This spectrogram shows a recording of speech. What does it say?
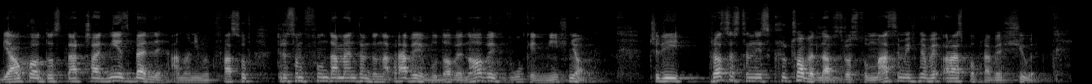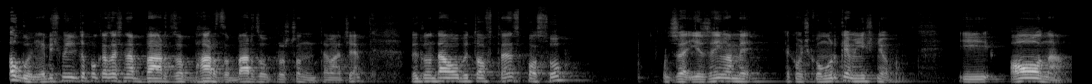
Białko dostarcza niezbędnych anonimokwasów, które są fundamentem do naprawy i budowy nowych włókien mięśniowych. Czyli proces ten jest kluczowy dla wzrostu masy mięśniowej oraz poprawy siły. Ogólnie, jakbyśmy mieli to pokazać na bardzo, bardzo, bardzo uproszczonym temacie, wyglądałoby to w ten sposób, że jeżeli mamy jakąś komórkę mięśniową i ona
